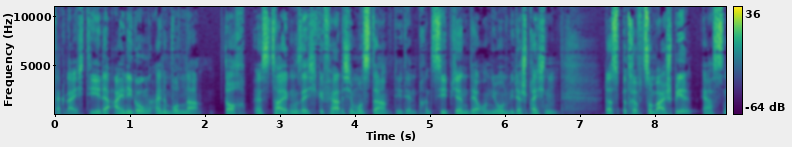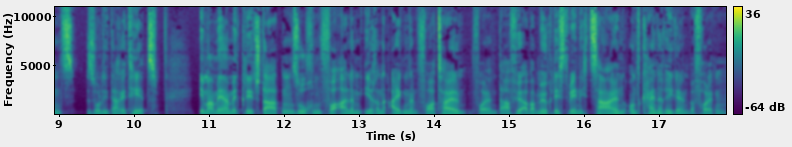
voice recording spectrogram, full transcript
Da gleicht jede Einigung einem Wunder. Doch es zeigen sich gefährliche Muster, die den Prinzipien der Union widersprechen. Das betrifft zum Beispiel erstens Solidarität. Immer mehr Mitgliedstaaten suchen vor allem ihren eigenen Vorteil, wollen dafür aber möglichst wenig zahlen und keine Regeln befolgen.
